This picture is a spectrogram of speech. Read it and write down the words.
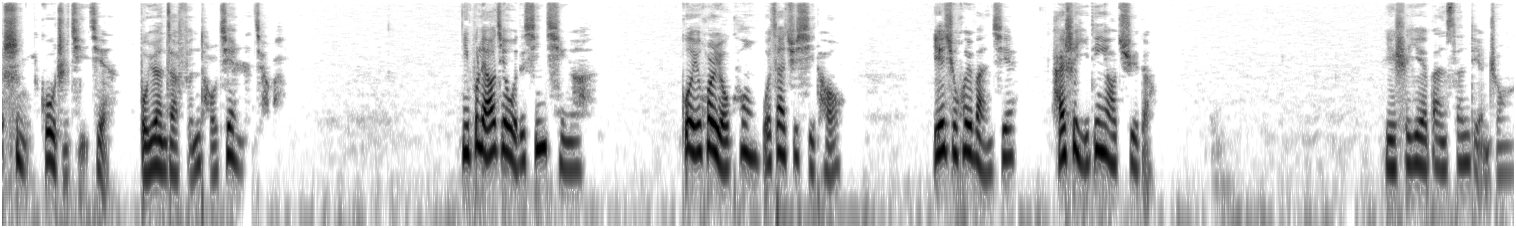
是你固执己见，不愿在坟头见人家吧？你不了解我的心情啊！过一会儿有空，我再去洗头，也许会晚些，还是一定要去的。”已是夜半三点钟了，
